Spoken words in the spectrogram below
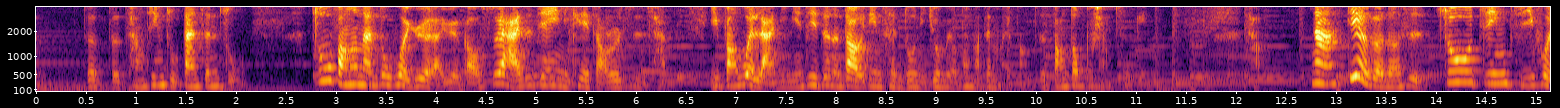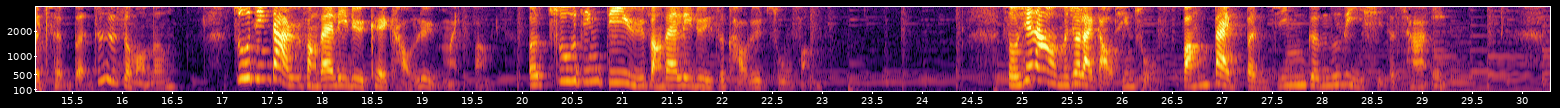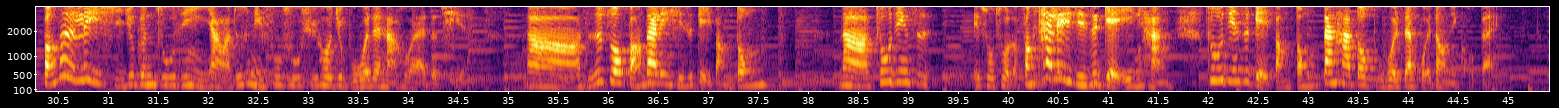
这这长青族、单身族，租房的难度会越来越高，所以还是建议你可以早日自产，以防未来你年纪真的到一定程度，你就没有办法再买房子，房东不想租给你。好，那第二个呢是租金机会成本，这是什么呢？租金大于房贷利率可以考虑买房，而租金低于房贷利率是考虑租房。首先呢，我们就来搞清楚房贷本金跟利息的差异。房贷的利息就跟租金一样了，就是你付出去后就不会再拿回来的钱。那只是说房贷利息是给房东，那租金是……诶，说错了，房贷利息是给银行，租金是给房东，但它都不会再回到你口袋。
